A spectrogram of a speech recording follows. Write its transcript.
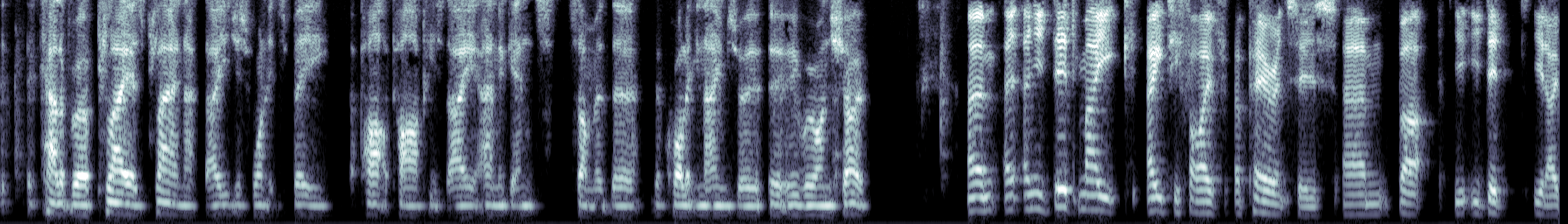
the, the caliber of players playing that day, you just wanted to be a part of Parky's day and against some of the the quality names who, who were on show. Um, and, and, you did make 85 appearances, um, but you, you, did, you know,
